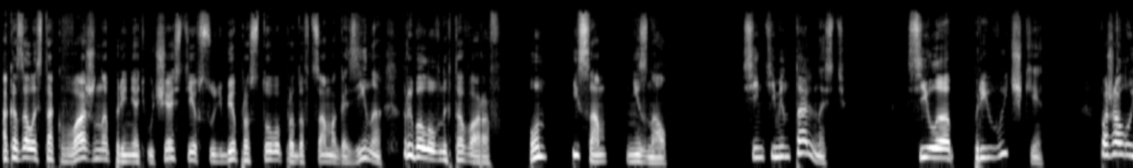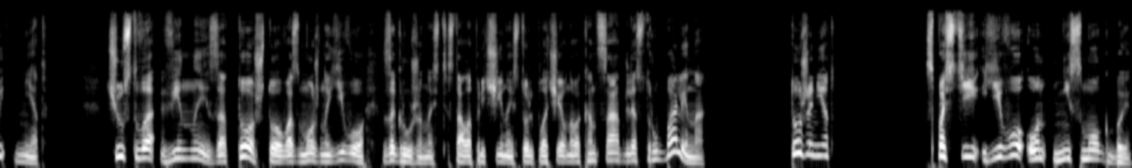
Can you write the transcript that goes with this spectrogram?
оказалось так важно принять участие в судьбе простого продавца магазина рыболовных товаров, он и сам не знал. Сентиментальность? Сила привычки? Пожалуй, нет. Чувство вины за то, что, возможно, его загруженность стала причиной столь плачевного конца для Струбалина, тоже нет. Спасти его он не смог бы,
